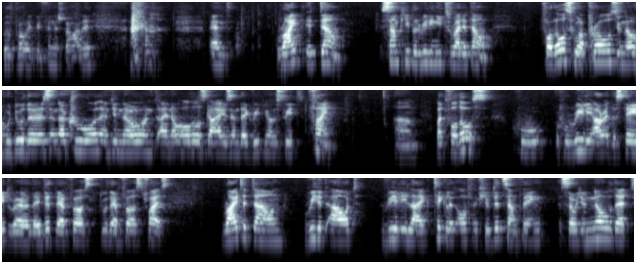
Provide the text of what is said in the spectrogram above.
will probably be finished by Monday. and write it down. Some people really need to write it down. For those who are pros, you know, who do this and are cool, and you know, and I know all those guys, and they greet me on the street, fine. Um, but for those who who really are at the state where they did their first, do their first trials, write it down, read it out, really like tickle it off if you did something, so you know that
